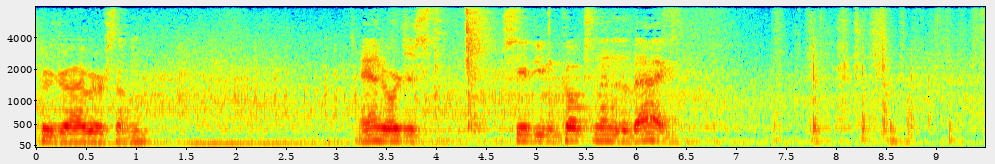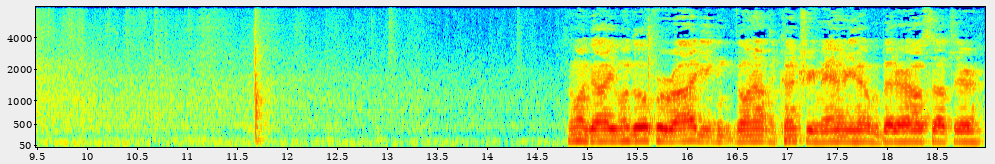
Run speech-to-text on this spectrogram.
screwdriver or something and or just see if you can coax them into the bag Come on, guy. You want to go for a ride? You can going out in the country, man. You have a better house out there.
